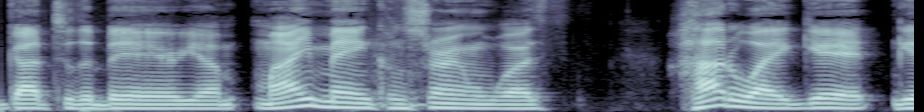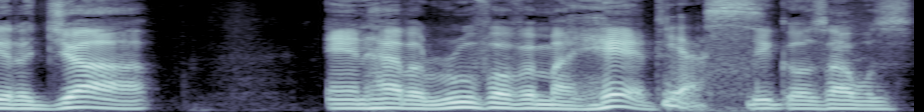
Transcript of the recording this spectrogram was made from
got to the Bay Area, my main concern was how do I get get a job and have a roof over my head? Yes. Because I was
